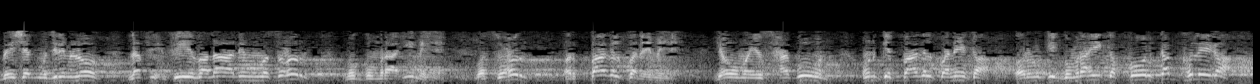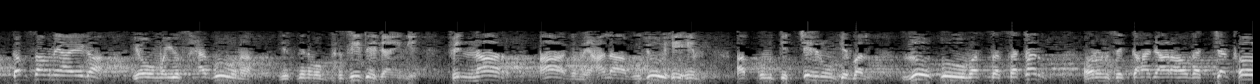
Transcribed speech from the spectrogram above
بے شک مجرم لوگ فی ضلال وسعر وہ گمراہی میں ہیں وسعر اور پاگل پنے میں ہیں۔ یوم یسحبون، ان کے پاگل پنے کا اور ان کی گمراہی کا پول کب کھلے گا؟ کب سامنے آئے گا؟ یوم یسحبون، جس دن وہ گھسیٹے جائیں گے۔ فی النار، آگ میں علا وجوہہم۔ اب ان کے چہروں کے بل ذوقو مست سقر اور ان سے کہا جا رہا ہوگا، چکھو،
